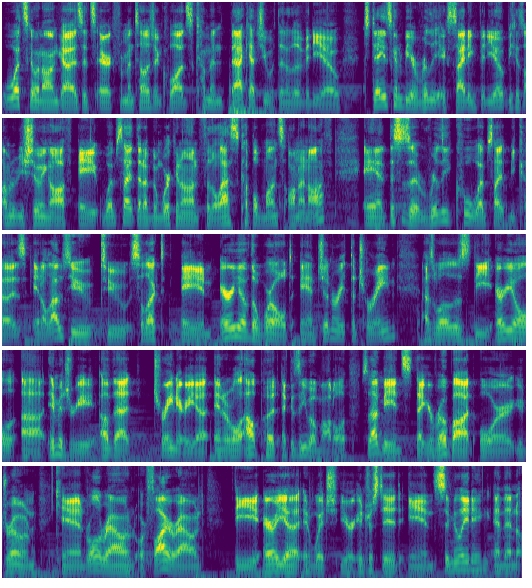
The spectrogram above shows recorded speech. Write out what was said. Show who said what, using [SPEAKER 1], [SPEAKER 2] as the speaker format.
[SPEAKER 1] What's going on guys? It's Eric from Intelligent Quads coming back at you with another video. Today is going to be a really exciting video because I'm going to be showing off a website that I've been working on for the last couple months on and off. And this is a really cool website because it allows you to select an area of the world and generate the terrain as well as the aerial uh, imagery of that terrain area and it'll output a gazebo model. So that means that your robot or your drone can roll around or fly around the area in which you're interested in simulating, and then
